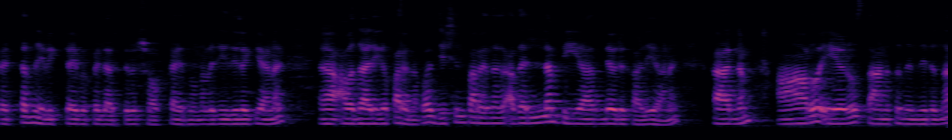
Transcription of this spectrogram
പെട്ടെന്ന് എവിക്റ്റ് ആയപ്പോൾ എല്ലാവർക്കും ഒരു ഷോക്കായിരുന്നു എന്നുള്ള രീതിയിലൊക്കെയാണ് അവതാരിക പറയുന്നത്. അപ്പോൾ ജിഷൻ പറയുന്നത് അതെല്ലാം പി ആറിന്റെ ഒരു കളിയാണ്. കാരണം ആറോ ഏഴോ സ്ഥാനത്ത് നിന്നിരുന്ന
